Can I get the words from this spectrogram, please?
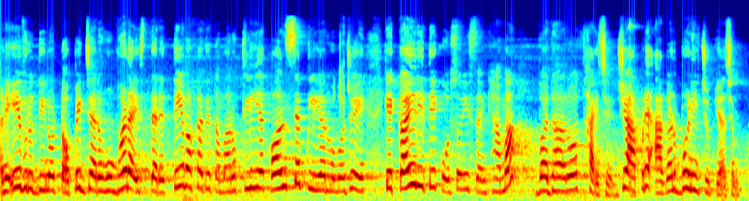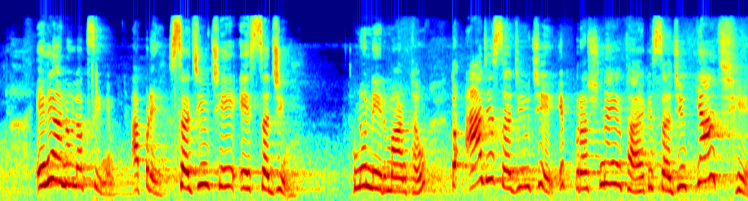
અને એ વૃદ્ધિનો ટોપિક જ્યારે હું ભણાવીશ ત્યારે તે વખતે તમારો ક્લિયર કોન્સેપ્ટ ક્લિયર હોવો જોઈએ કે કઈ રીતે કોષોની સંખ્યામાં વધારો થાય છે, જે આપણે આગળ ભણી ચૂક્યા છે. એને અનુલક્ષીને આપણે સજીવ છે એ સજીવ. નું નિર્માણ થયું. તો આ જે સજીવ છે, એ પ્રશ્ન એ થાય કે સજીવ ક્યાં છે?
